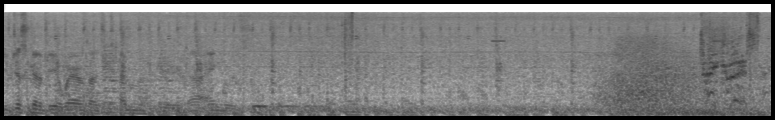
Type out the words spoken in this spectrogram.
You've just got to be aware of those camera view uh, angles. Take this.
